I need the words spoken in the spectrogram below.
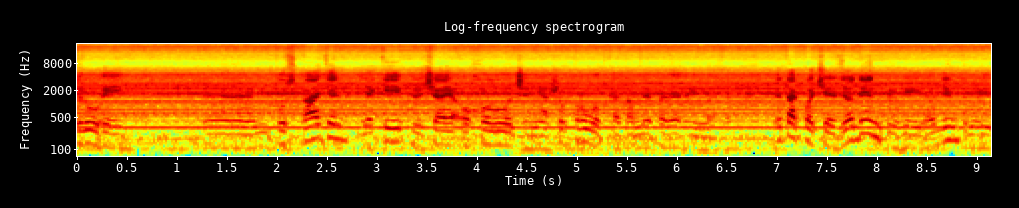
другий е, пускатель, який включає охолодження, щоб проводка там не перегрілася. І так по черзі. Один, другий, один, другий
